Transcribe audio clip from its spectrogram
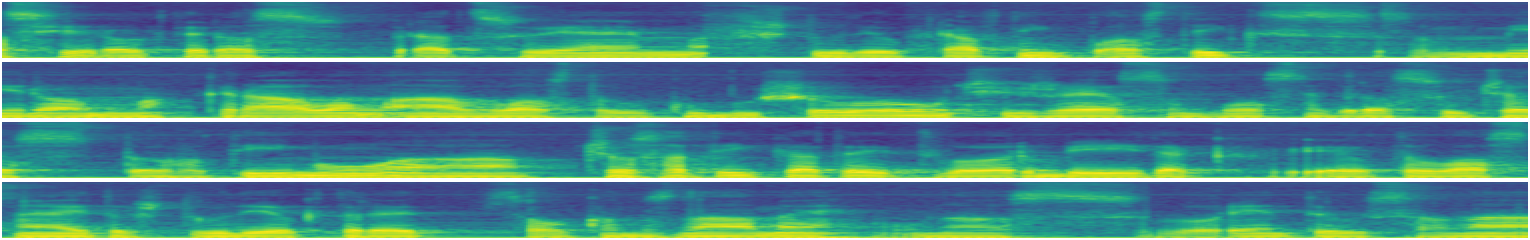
asi rok teraz pracujem v štúdiu Crafting Plastics s Mirom Kráľom a Vlastou Kubušovou, čiže ja som vlastne teraz súčasť toho týmu a čo sa týka tej tvorby, tak je to vlastne aj to štúdio, ktoré je celkom známe u nás. Orientujú sa na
